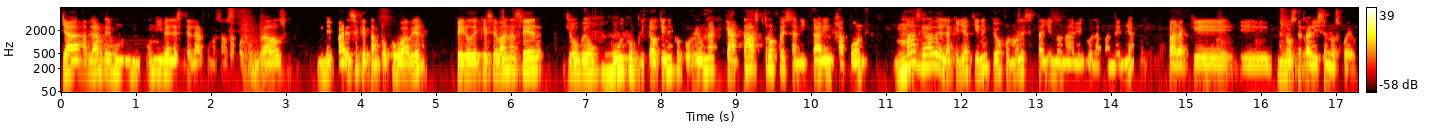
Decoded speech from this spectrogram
ya hablar de un, nivel estelar como estamos acostumbrados, me parece que tampoco va a haber, pero de que se van a hacer, yo veo muy complicado. Tiene que ocurrir una catástrofe sanitaria en Japón más grave de la que ya tienen, que ojo, no les está yendo nada bien con la pandemia, para que eh, no se realicen los juegos.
